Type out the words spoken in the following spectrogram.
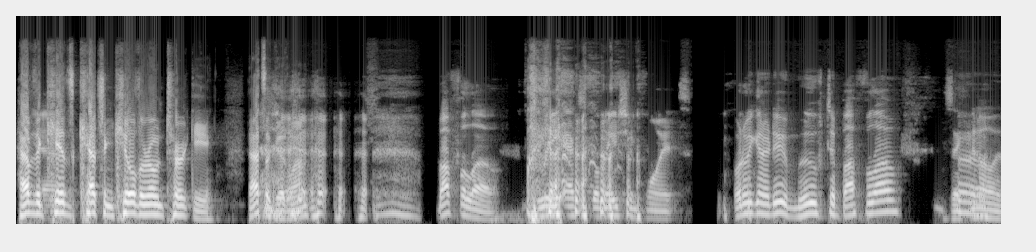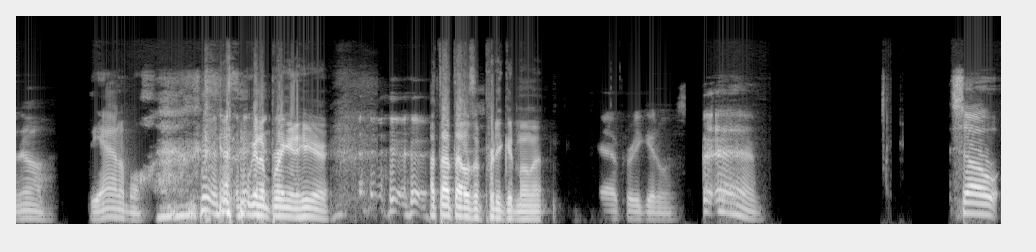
have the Yeah. kids catch and kill their own turkey. That's a good one. Buffalo. Three exclamation points. What are we gonna do? Move to Buffalo? He's like, Uh. no, no, the animal. We're gonna bring it here. I thought that was a pretty good moment. Yeah, pretty good ones. so,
